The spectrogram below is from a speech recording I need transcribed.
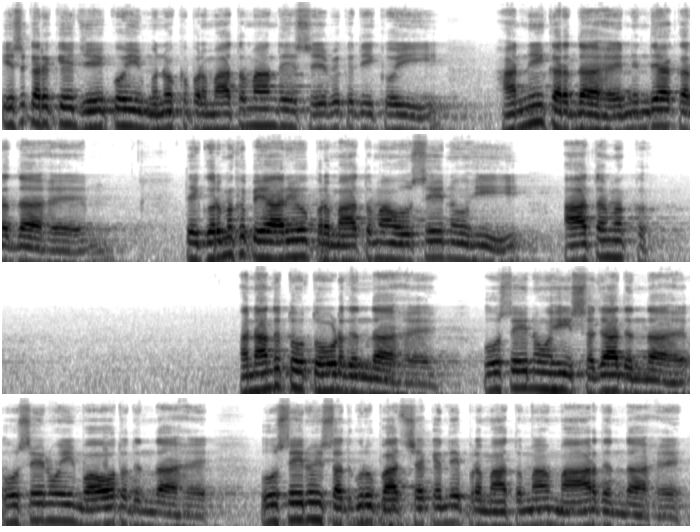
ਇਸ ਕਰਕੇ ਜੇ ਕੋਈ ਮਨੁੱਖ ਪਰਮਾਤਮਾ ਦੇ ਸੇਵਕ ਦੀ ਕੋਈ ਹਾਨੀ ਕਰਦਾ ਹੈ, ਨਿੰਦਿਆ ਕਰਦਾ ਹੈ ਤੇ ਗੁਰਮੁਖ ਪਿਆਰਿਓ ਪ੍ਰਮਾਤਮਾ ਉਸੇ ਨੂੰ ਹੀ ਆਤਮਕ ਆਨੰਦ ਤੋਂ ਤੋੜ ਦਿੰਦਾ ਹੈ। ਉਸੇ ਨੂੰ ਹੀ ਸਜ਼ਾ ਦਿੰਦਾ ਹੈ। ਉਸੇ ਨੂੰ ਹੀ ਮੌਤ ਦਿੰਦਾ ਹੈ। ਉਸੇ ਨੂੰ ਹੀ ਸਤਿਗੁਰੂ ਪਾਤਸ਼ਾਹ ਕਹਿੰਦੇ ਪ੍ਰਮਾਤਮਾ ਮਾਰ ਦਿੰਦਾ ਹੈ।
